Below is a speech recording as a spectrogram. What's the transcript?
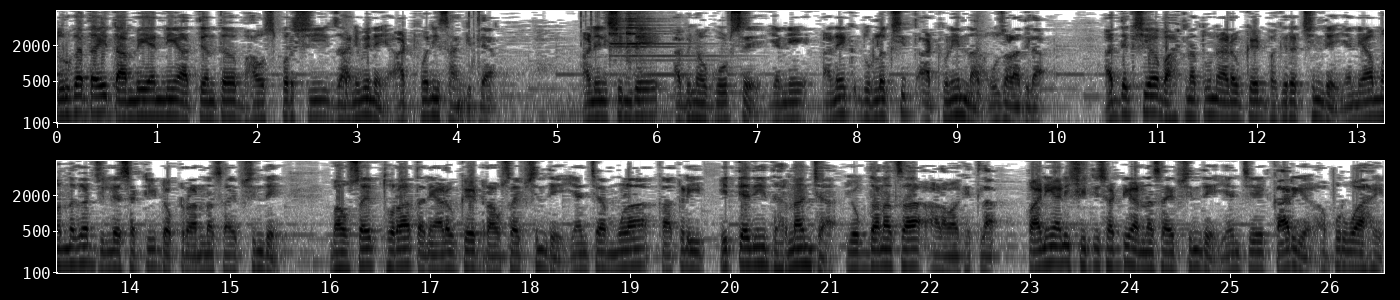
दुर्गाताई तांबे यांनी अत्यंत भावस्पर्शी जाणीवेने आठवणी सांगितल्या. अनिल शिंदे अभिनव गोडसे यांनी अनेक दुर्लक्षित आठवणींना उजाळा दिला. अध्यक्षीय भाषणातून अॅडव्होकेट भगीरथ शिंदे यांनी अहमदनगर जिल्ह्यासाठी डॉक्टर अण्णासाहेब शिंदे भाऊसाहेब थोरात आणि अॅडव्होकेट रावसाहेब शिंदे यांच्या मुळा काकडी इत्यादी धरणांच्या योगदानाचा आढावा घेतला. पाणी आणि शेतीसाठी अण्णासाहेब शिंदे यांचे कार्य अपूर्व आहे.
